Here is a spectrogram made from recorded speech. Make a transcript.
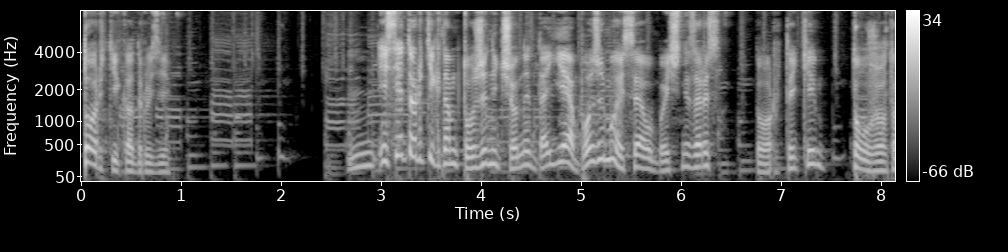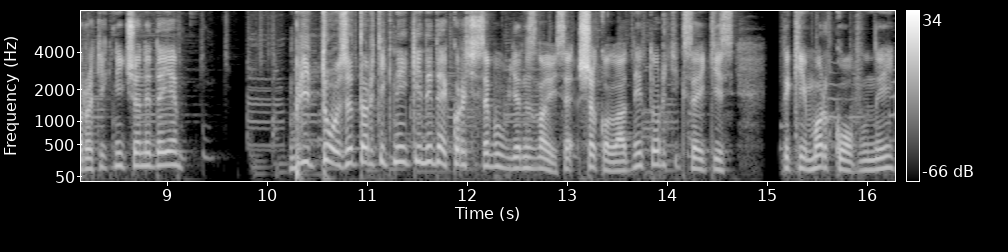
тортика, друзі. І цей тортик нам теж нічого не дає. Боже мой, це обичні зараз тортики. Тоже тортик нічого не дає. Блін, теж тортик ніякий не дає. Коротше, це був, я не знаю, це шоколадний тортик, це якийсь такий морковний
